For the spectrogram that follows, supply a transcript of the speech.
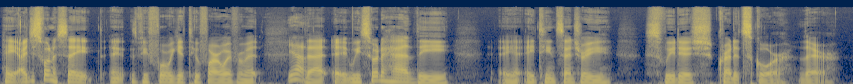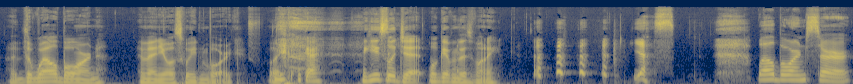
Hey, I just want to say uh, before we get too far away from it Yeah. that uh, we sort of had the uh, 18th century Swedish credit score there. The well-born Emanuel Swedenborg. Like, okay, like he's legit. We'll give him this money. Yes. Well born, sir.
